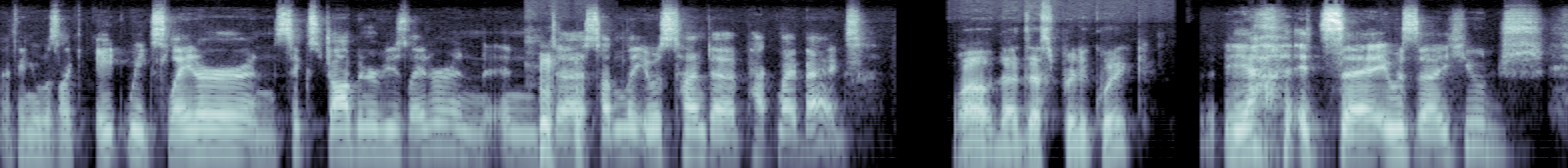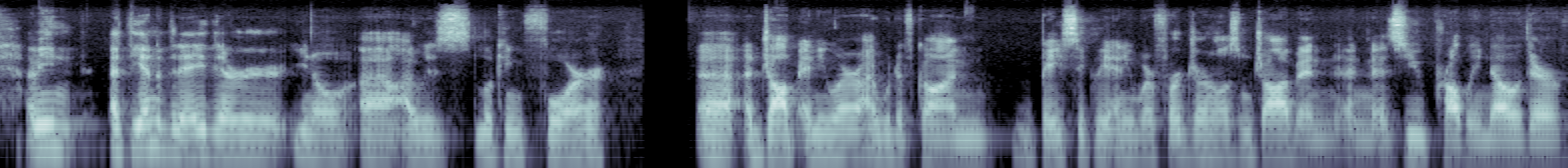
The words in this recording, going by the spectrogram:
I think it was like eight weeks later and six job interviews later, and, and uh, suddenly it was time to pack my bags. Wow, that, that's pretty quick. Yeah, it's uh, it was a huge. I mean, at the end of the day, there you know uh, I was looking for uh, a job anywhere. I would have gone basically anywhere for a journalism job, and and as you probably know, they're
